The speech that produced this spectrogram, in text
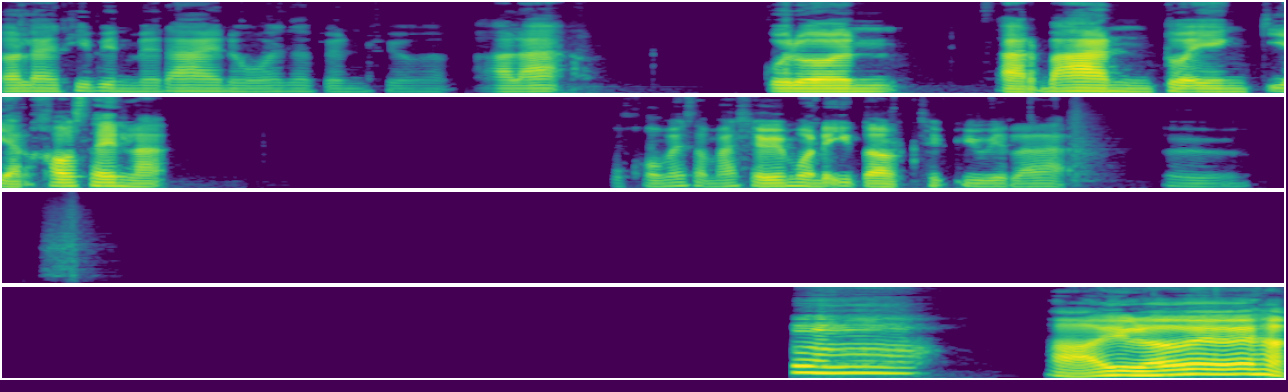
ตอนแรกที่บินไม่ได้นึกว่าจะเป็นฟีลแบบเอาละ กูโดนศาสาดบ้านตัวเองเกลียดเข้าเส้นละกูคงไม่สามารถใช้เวทมนต์ได้อีกตลอดชีวิตแล้วล่ะเออหาอีกแล้วเว้ยหา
